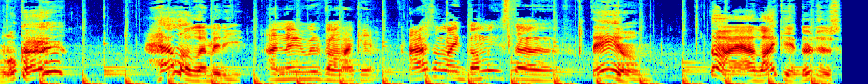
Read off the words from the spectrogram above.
Okay. Hella lemony. I knew you was gonna like it. I just don't like gummy stuff. Damn. No, I, I like it. They're just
